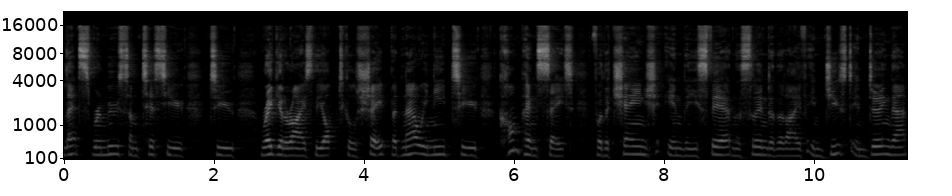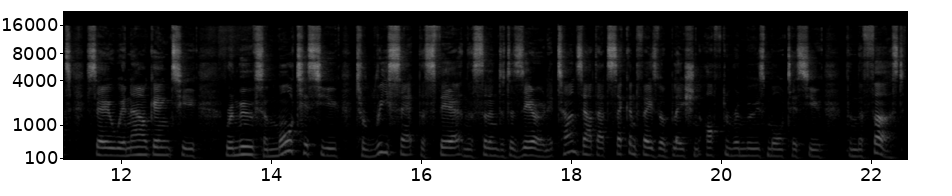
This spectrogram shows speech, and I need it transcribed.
let's remove some tissue to regularize the optical shape, but now we need to compensate for the change in the sphere and the cylinder that I've induced in doing that. So we're now going to remove some more tissue to reset the sphere and the cylinder to zero. And it turns out that second phase of ablation often removes more tissue than the first.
